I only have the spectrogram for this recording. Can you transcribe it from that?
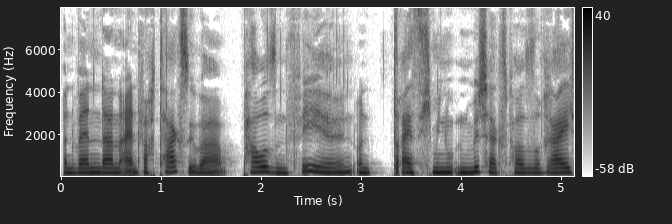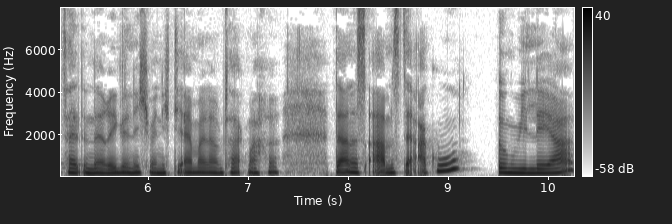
und wenn dann einfach tagsüber Pausen fehlen und 30 Minuten Mittagspause reicht halt in der Regel nicht, wenn ich die einmal am Tag mache, dann ist abends der Akku irgendwie leer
